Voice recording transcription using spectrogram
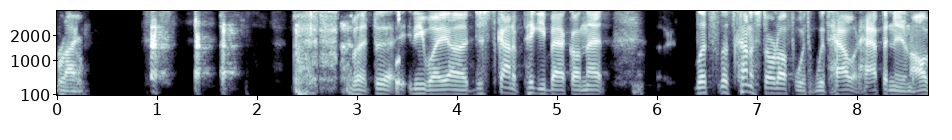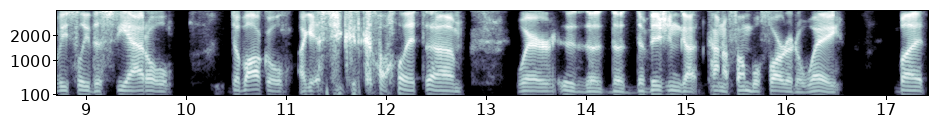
right. but uh, anyway, uh, just kind of piggyback on that. Let's let's kind of start off with with how it happened, and obviously the Seattle debacle, I guess you could call it, um, where the the division got kind of fumble farted away but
